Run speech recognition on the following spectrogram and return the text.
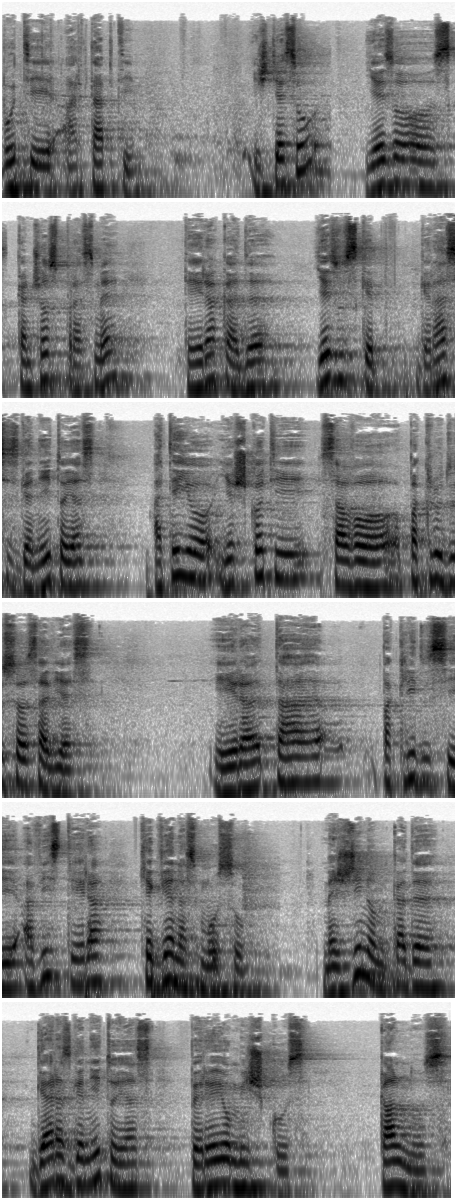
būti ar tapti. Iš tiesų, Jėzos kančios prasme tai yra, kad Jėzus kaip gerasis ganytojas atėjo ieškoti savo pakliudusios avies. Ir ta paklydusi avis tai yra kiekvienas mūsų. Mes žinom, kad geras ganytojas perėjo miškus, kalnus,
